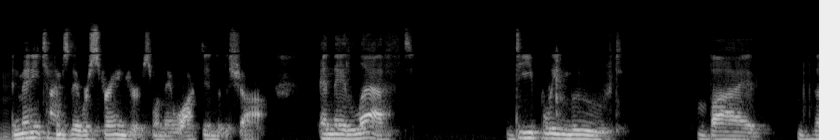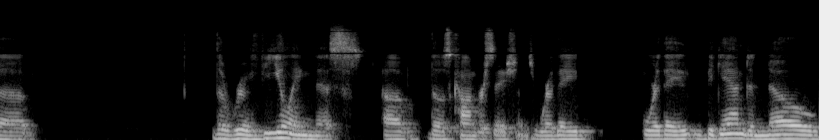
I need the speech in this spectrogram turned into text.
Mm-hmm. And many times they were strangers when they walked into the shop, and they left deeply moved by the the revealingness of those conversations where they where they began to know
